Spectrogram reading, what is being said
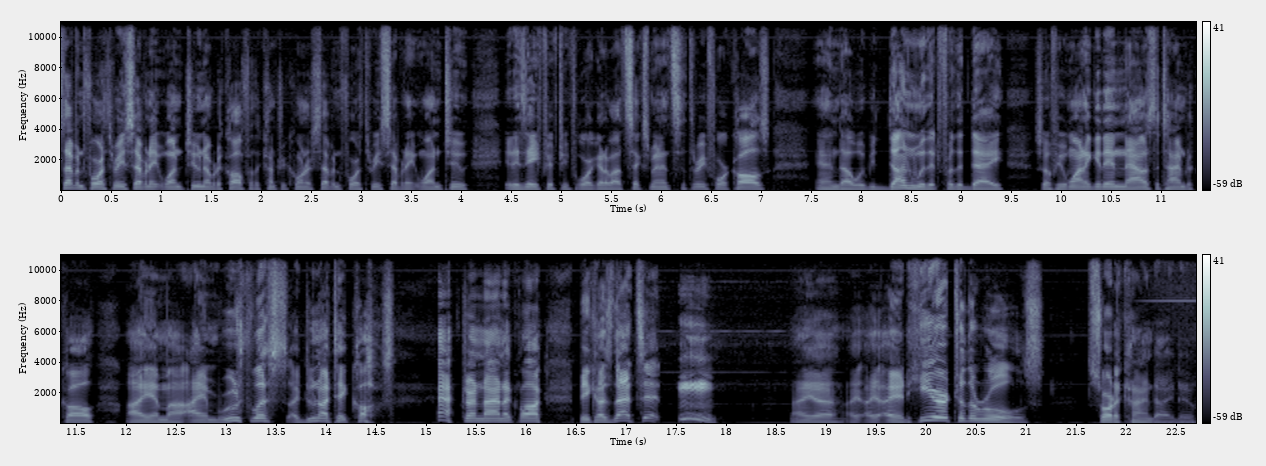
743-7812, number to call for the Country Corner, 743-7812. It is 854. Got about six minutes to three, four calls, and uh, we'll be done with it for the day. So if you want to get in, now is the time to call. I am uh, I am ruthless. I do not take calls after 9 o'clock because that's it. I, uh, I, I adhere to the rules. Sort of, kind of, I do.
